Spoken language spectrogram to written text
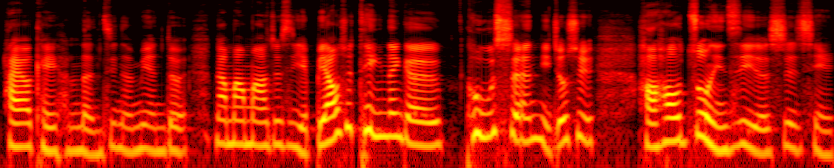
他要可以很冷静的面对，那妈妈就是也不要去听那个哭声，你就去好好做你自己的事情，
